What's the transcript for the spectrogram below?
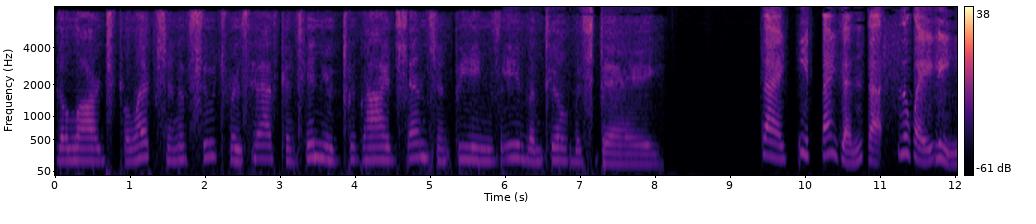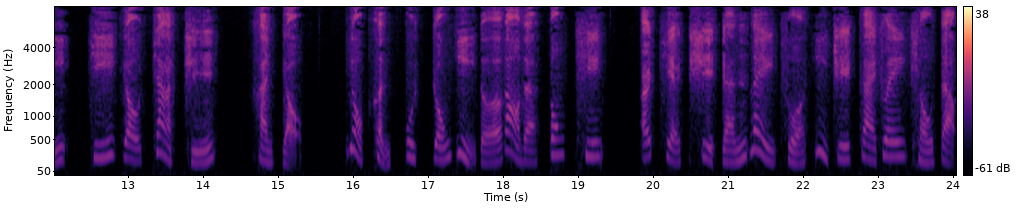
The large collection of sutras have continued to guide sentient beings even till this day. 在一般人的思维里，极有价值、罕有又很不容易得到的东西。而且是人类所一直在追求的，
